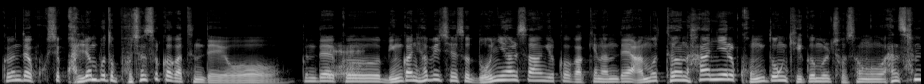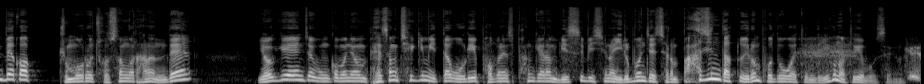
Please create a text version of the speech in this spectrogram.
그런데 혹시 관련부도 보셨을 것 같은데요. 근데 네. 그 민간 협의체에서 논의할 사항일 것 같긴 한데 아무튼 한일 공동 기금을 조성 한 300억 규모로 조성을 하는데 여기에 이제 뭔가 뭐냐면 배상 책임이 있다고 우리 법원에서 판결한 미쓰비시나 일본제처럼 빠진다 또 이런 보도가 있던데 이건 어떻게 보세요? 그,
